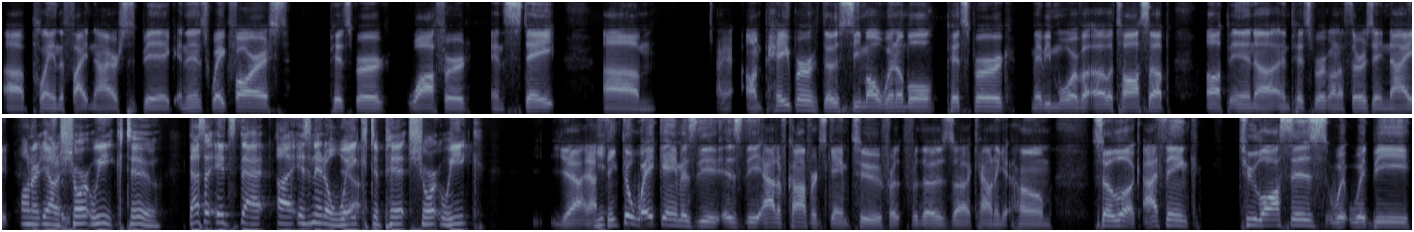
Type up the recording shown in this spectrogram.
uh, playing the Fighting Irish is big, and then it's Wake Forest, Pittsburgh, Wofford, and State. Um, on paper, those seem all winnable. Pittsburgh, maybe more of a, of a toss up up in uh, in Pittsburgh on a Thursday night. On a, yeah, a short week too. That's a, it's that uh, isn't it a wake yeah. to pit short week? Yeah, and I think the Wake game is the is the out of conference game too for for those uh, counting at home. So look, I think two losses w- would be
